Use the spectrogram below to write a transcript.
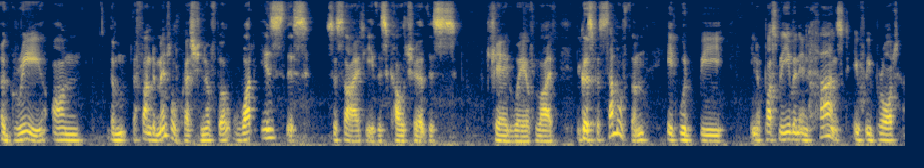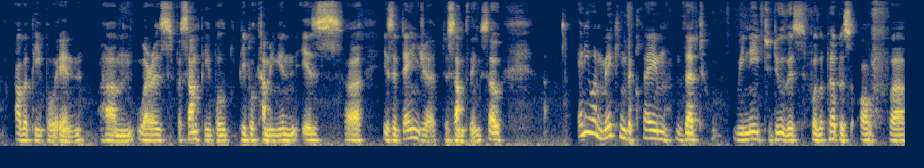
agree on the, the fundamental question of well, what is this society, this culture, this shared way of life? Because for some of them, it would be, you know, possibly even enhanced if we brought other people in um, whereas for some people, people coming in is uh, is a danger to something. So anyone making the claim that we need to do this for the purpose of uh,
